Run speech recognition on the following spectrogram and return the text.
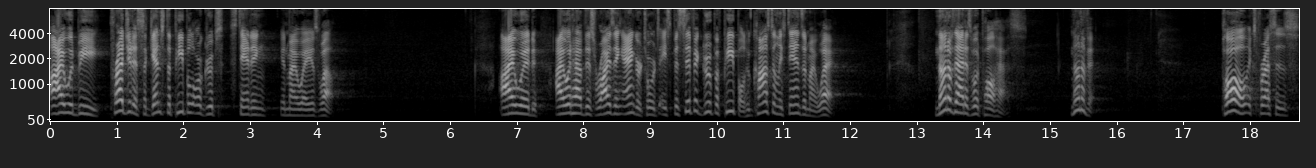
I would be prejudiced against the people or groups standing in my way as well. I would, I would have this rising anger towards a specific group of people who constantly stands in my way. None of that is what Paul has. None of it. Paul expresses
